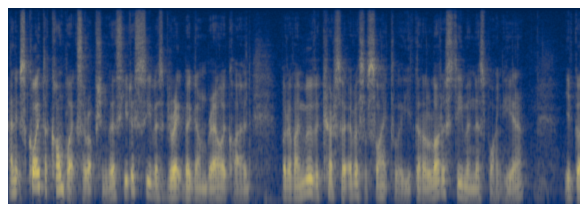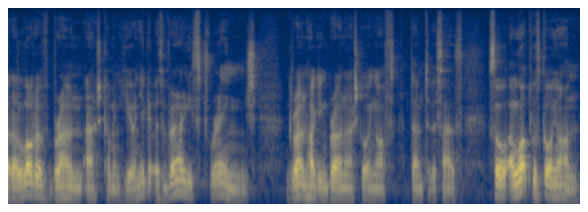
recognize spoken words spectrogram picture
And it's quite a complex eruption, this. You just see this great big umbrella cloud, but if I move the cursor ever so slightly, you've got a lot of steam in this point here. You've got a lot of brown ash coming here, and you get this very strange ground-hugging brown ash going off down to the south. So a lot was going on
